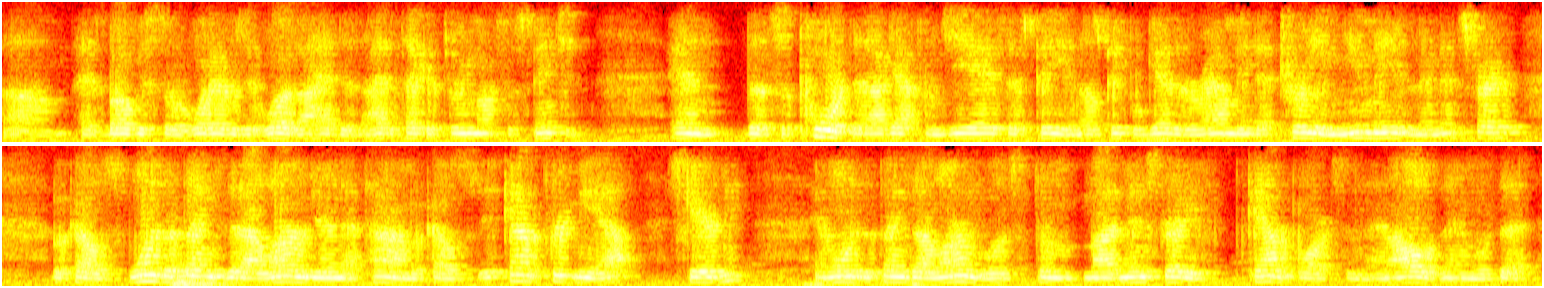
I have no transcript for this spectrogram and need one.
um, as bogus or whatever it was. I had to, I had to take a three month suspension, and the support that I got from GASSP and those people gathered around me that truly knew me as an administrator, because one of the things that I learned during that time, because it kind of freaked me out, scared me, and one of the things I learned was from my administrative counterparts and, and all of them was that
